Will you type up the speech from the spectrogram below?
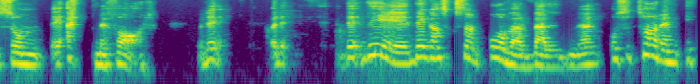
som er ett med far. Og det, det, det, det, er, det, er, ganske sånn overveldende. Og så tar en i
